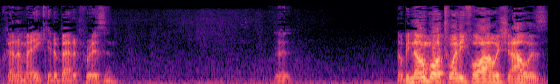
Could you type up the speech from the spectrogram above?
We're going to make it a better prison. The, there'll be no more 24 hour showers.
